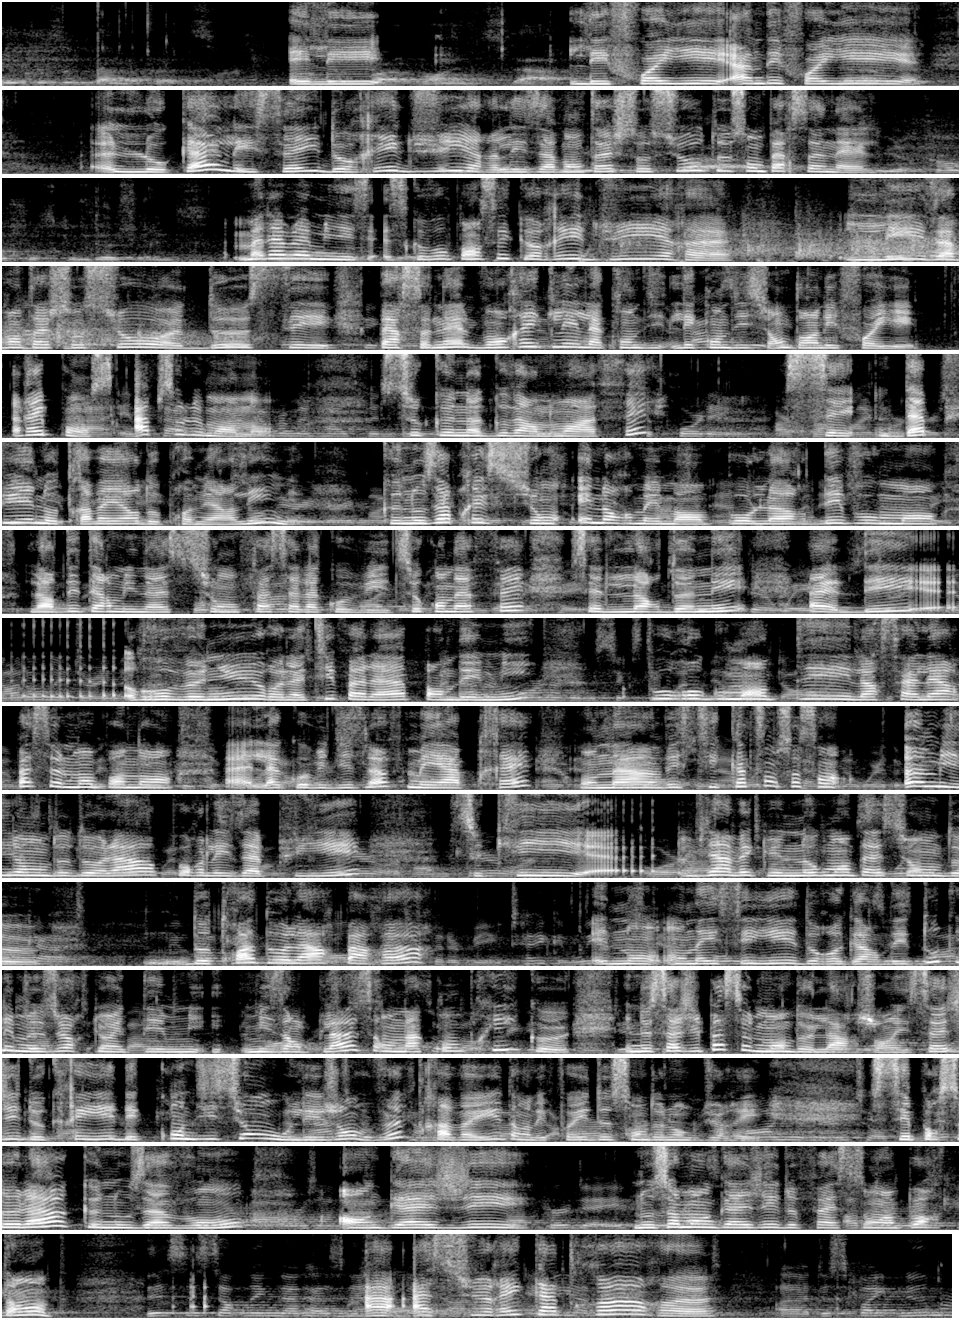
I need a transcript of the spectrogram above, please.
Et les, les foyers, un des foyers local essaye de réduire les avantages sociaux de son personnel. Madame la ministre, est-ce que vous pensez que réduire les avantages sociaux de ces personnels vont régler les conditions dans les foyers? Réponse, absolument non. Ce que notre gouvernement a fait, c'est d'appuyer nos travailleurs de première ligne que nous apprécions énormément pour leur dévouement, leur détermination face à la COVID. Ce qu'on a fait, c'est de leur donner euh, des euh, revenus relatifs à la pandémie pour augmenter leur salaire, pas seulement pendant euh, la COVID-19, mais après, on a investi 461 millions de dollars pour les appuyer, ce qui vient avec une augmentation de de 3 dollars par heure. Et non, on a essayé de regarder toutes les mesures qui ont été mises en place. On a compris qu'il ne s'agit pas seulement de l'argent, il s'agit de créer des conditions où les gens veulent travailler dans les foyers de soins de longue durée. C'est pour cela que nous avons engagé, nous sommes engagés de façon importante à assurer 4 heures euh,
